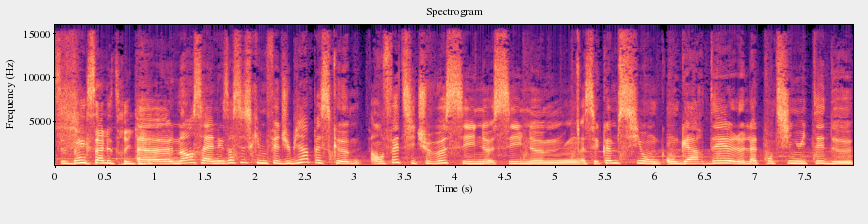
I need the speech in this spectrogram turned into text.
C'est donc ça le truc. Euh, non, c'est un exercice qui me fait du bien parce que, en fait, si tu veux, c'est une, c'est une, c'est comme si on, on gardait la continuité de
